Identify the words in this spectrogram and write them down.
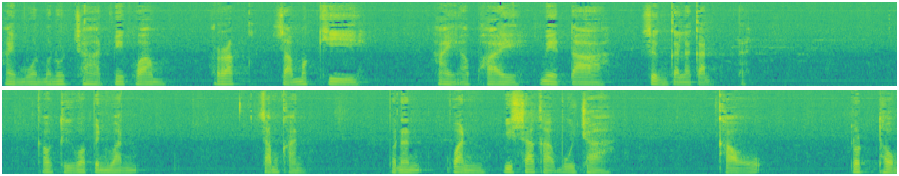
ให้มวลมนุษยชาติมีความรักสามัคคี ให้อภัยเมตตาซึ่งกันและกันเขาถือว่าเป็นวันสำคัญ เพราะนั้นวันวิสาขาบูชา เขาลดธง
